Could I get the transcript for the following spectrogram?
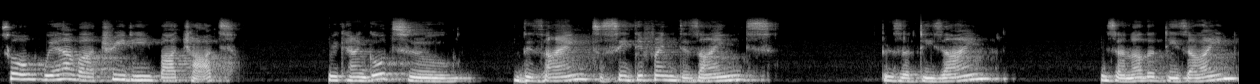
So we have our 3D bar chart. We can go to design to see different designs. This is a design. This is another design.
